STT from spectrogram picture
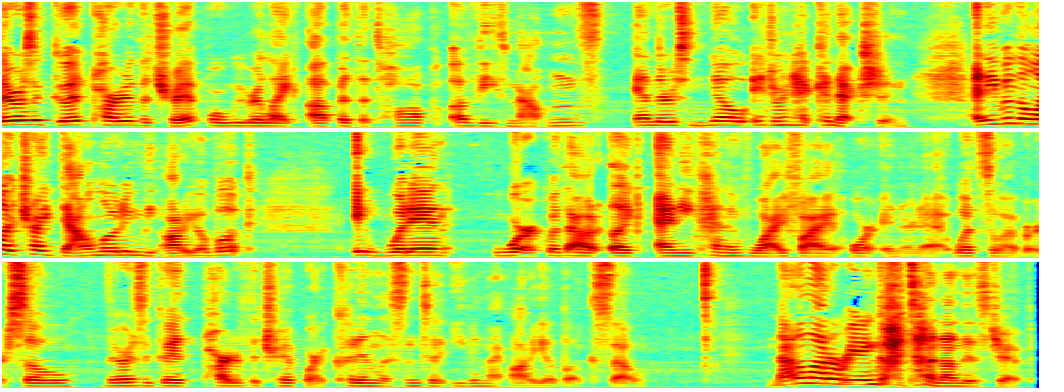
there was a good part of the trip where we were like up at the top of these mountains and there's no internet connection. And even though I tried downloading the audiobook, it wouldn't work without like any kind of Wi-Fi or internet whatsoever. So there was a good part of the trip where I couldn't listen to even my audiobook. So not a lot of reading got done on this trip.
